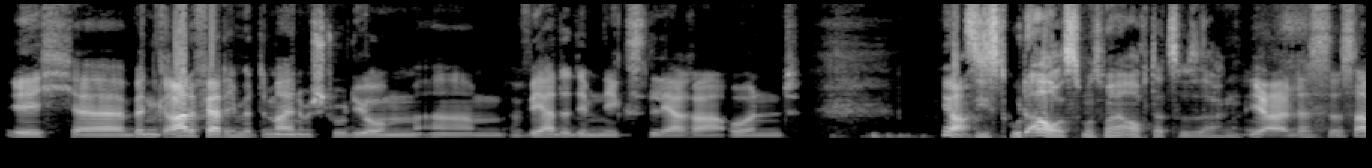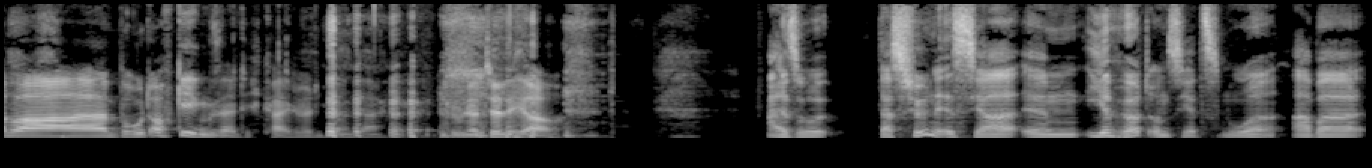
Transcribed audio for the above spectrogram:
Ich äh, bin gerade fertig mit meinem Studium, ähm, werde demnächst Lehrer und ja. Siehst gut aus, muss man ja auch dazu sagen. Ja, das ist aber beruht auf Gegenseitigkeit, würde ich mal sagen. du natürlich auch. Also, das Schöne ist ja, ähm, ihr hört uns jetzt nur, aber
